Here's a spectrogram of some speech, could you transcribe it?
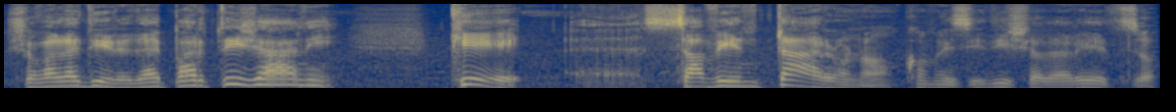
cioè vale a dire dai partigiani che eh, s'avventarono, come si dice ad Arezzo,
